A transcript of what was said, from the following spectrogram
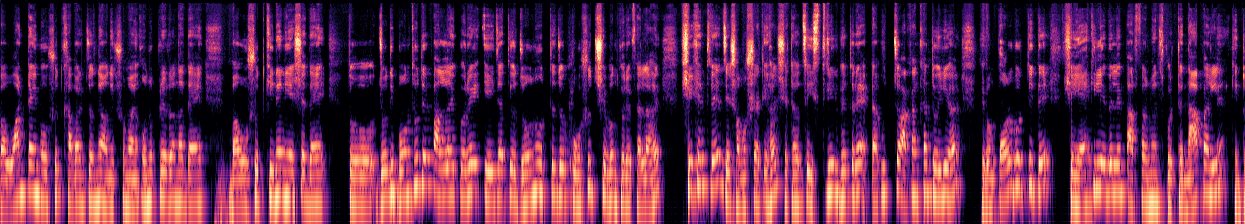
বা ওয়ান টাইম ওষুধ খাবার জন্য অনেক সময় অনুপ্রেরণা দেয় বা ওষুধ কিনে নিয়ে এসে দেয়। তো যদি বন্ধুদের পাল্লায় পরে এই জাতীয় যৌন উত্তেজক ওষুধ সেবন করে ফেলা হয়, সেক্ষেত্রে যে সমস্যাটি হয় সেটা হচ্ছে স্ত্রীর ভেতরে একটা উচ্চ আকাঙ্ক্ষা তৈরি হয় এবং পরবর্তীতে সেই একই লেভেলে পারফরমেন্স করতে না পারলে কিন্তু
